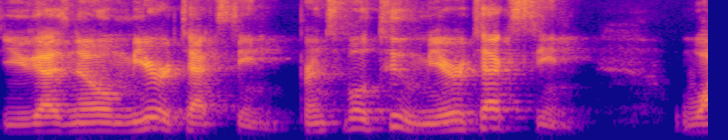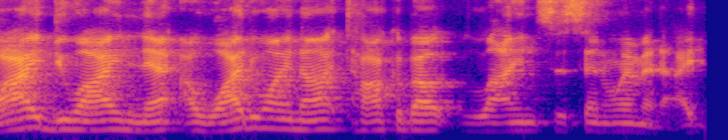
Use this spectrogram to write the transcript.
do you guys know mirror texting? Principle two, mirror texting. Why do I ne- why do I not talk about lines to send women? I,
